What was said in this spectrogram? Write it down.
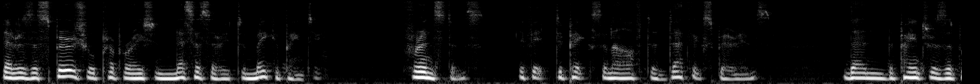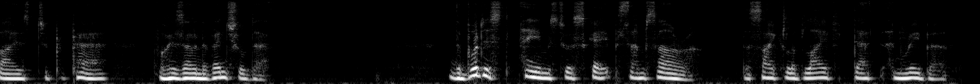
There is a spiritual preparation necessary to make a painting. For instance, if it depicts an after death experience, then the painter is advised to prepare for his own eventual death. The Buddhist aims to escape samsara, the cycle of life, death, and rebirth,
